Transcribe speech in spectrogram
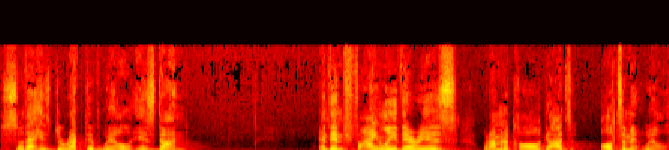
so that his directive will is done. And then finally, there is what I'm going to call God's ultimate will.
